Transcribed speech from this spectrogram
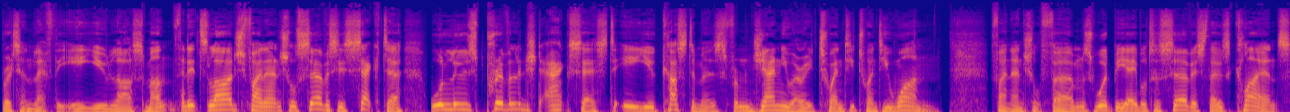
Britain left the EU last month, and its large financial services sector will lose privileged access to EU customers from January 2021. Financial firms would be able to service those clients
